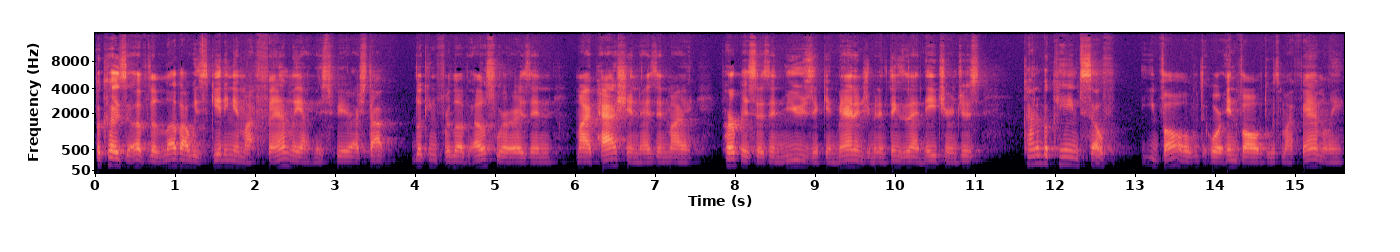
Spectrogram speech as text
because of the love I was getting in my family atmosphere, I stopped looking for love elsewhere, as in my passion, as in my purpose, as in music and management and things of that nature, and just kind of became self evolved or involved with my family.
